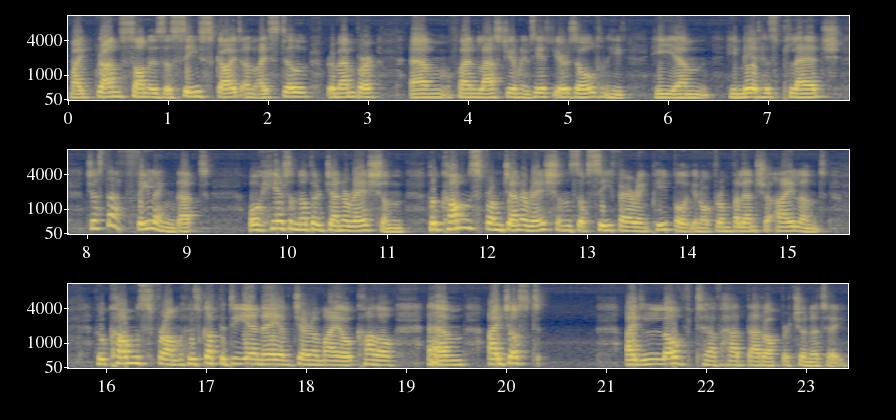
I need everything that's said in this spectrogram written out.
My grandson is a sea scout, and I still remember um, when last year when he was eight years old and he he um, he made his pledge. Just that feeling that oh here's another generation who comes from generations of seafaring people, you know, from Valentia Island, who comes from who's got the DNA of Jeremiah O'Connell. Um, I just I'd love to have had that opportunity.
